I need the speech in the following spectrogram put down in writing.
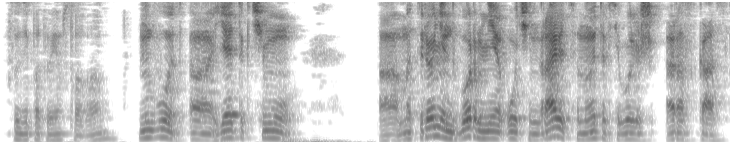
судя по твоим словам. Ну вот, а, я это к чему? А, Матрёнин двор мне очень нравится, но это всего лишь рассказ.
